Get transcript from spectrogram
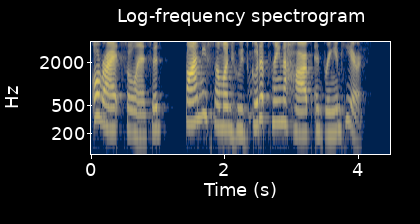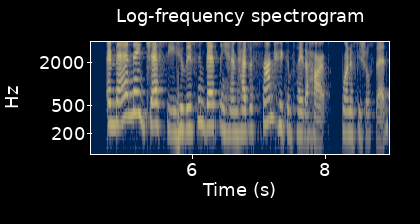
All right, Saul answered. Find me someone who is good at playing the harp and bring him here. A man named Jesse, who lives in Bethlehem, has a son who can play the harp, one official said.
